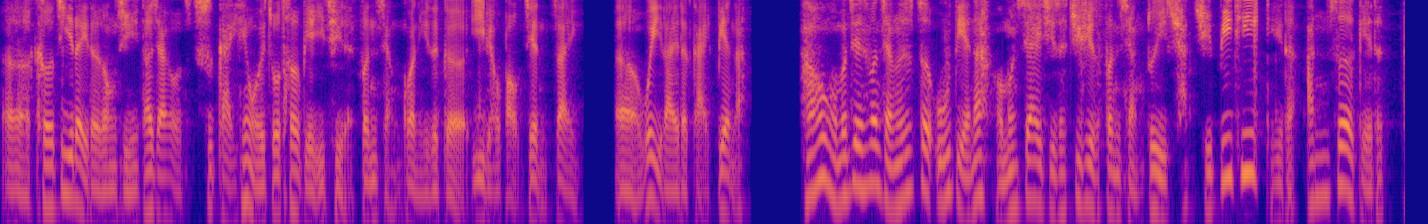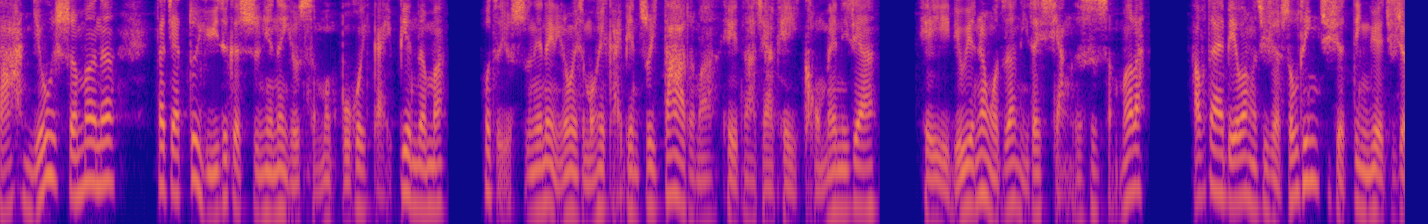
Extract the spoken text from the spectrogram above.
呃科技类的东西。大家有是改天我会做特别一期来分享关于这个医疗保健在呃未来的改变啊。好，我们今天分享的是这五点啊，我们下一期再继续的分享。对于 ChatGPT 给的 answer 给的答案有什么呢？大家对于这个十年内有什么不会改变的吗？或者有十年内你认为什么会改变最大的吗？可以，大家可以 comment 一下，可以留言让我知道你在想的是什么啦。好，大家别忘了继续收听，继续订阅，继续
